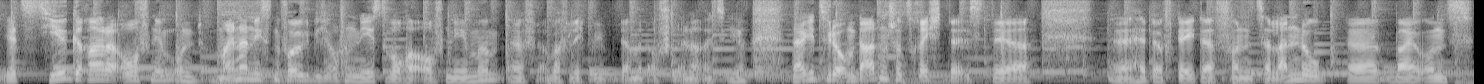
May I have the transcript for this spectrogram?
jetzt hier gerade aufnehmen und meiner nächsten Folge, die ich auch schon nächste Woche aufnehme. Äh, aber vielleicht bin ich damit auch schneller als ihr. Da geht es wieder um Datenschutzrecht. Da ist der äh, Head of Data von Zalando äh, bei uns.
